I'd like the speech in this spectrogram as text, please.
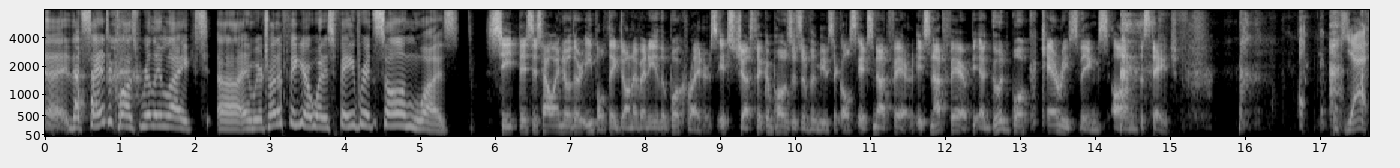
uh, that Santa Claus really liked, uh, and we were trying to figure out what his favorite song was. See, this is how I know they're evil. They don't have any of the book writers. It's just the composers of the musicals. It's not fair. It's not fair. A good book carries things on the stage. Yes.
